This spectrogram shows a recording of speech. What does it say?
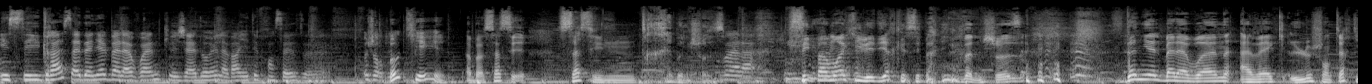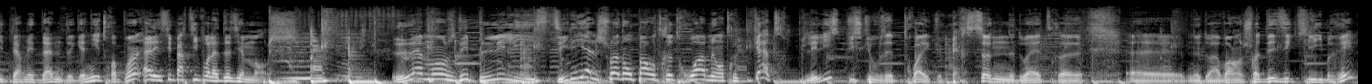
Et c'est grâce à Daniel Balavoine que j'ai adoré la variété française. euh, aujourd'hui. Ok. Ah bah ça c'est ça c'est une très bonne chose. Voilà. C'est pas moi qui vais dire que c'est pas une bonne chose. Daniel Balavoine avec le chanteur qui te permet Dan de gagner 3 points. Allez, c'est parti pour la deuxième manche. La manche des playlists. Il y a le choix non pas entre 3 mais entre 4 playlists puisque vous êtes 3 et que personne ne doit être euh, euh, ne doit avoir un choix déséquilibré.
